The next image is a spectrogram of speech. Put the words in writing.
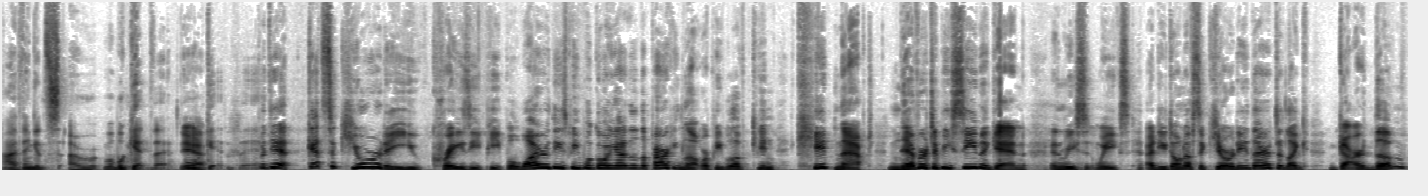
I think it's a. Well, we'll get there. Yeah. We'll get there. But yeah, get security, you crazy people. Why are these people going out of the parking lot where people have been kidnapped, never to be seen again in recent weeks, and you don't have security there to like guard them?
